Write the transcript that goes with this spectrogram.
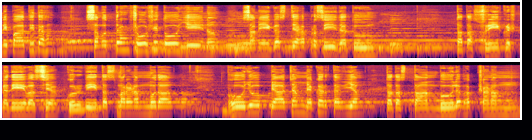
निपातितः। समुद्रः शोषितो येन समेगस्त्यः प्रसीदतु। ततः श्रीकृष्णदेवस्य कुर्वीतस्मरणं मुदा। भूयोऽप्याचम्य कर्तव्यं ततस्ताम्बूलभक्षणम्।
